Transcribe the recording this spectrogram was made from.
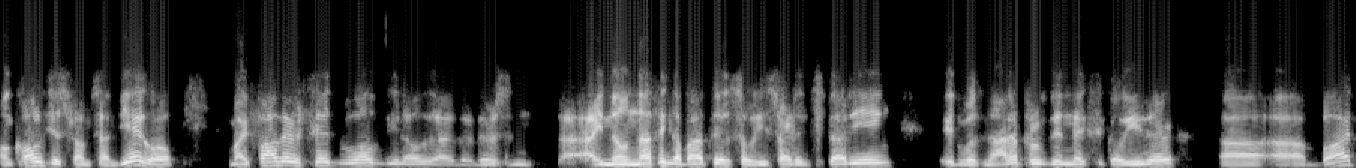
oncologist from San Diego, my father said, "Well, you know, uh, there's I know nothing about this." So he started studying. It was not approved in Mexico either. Uh, but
